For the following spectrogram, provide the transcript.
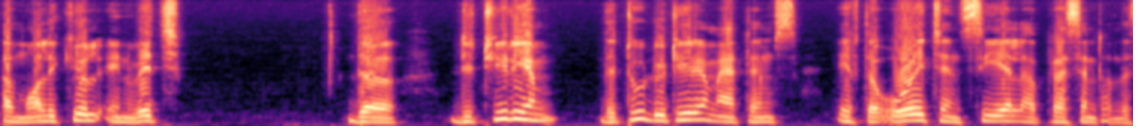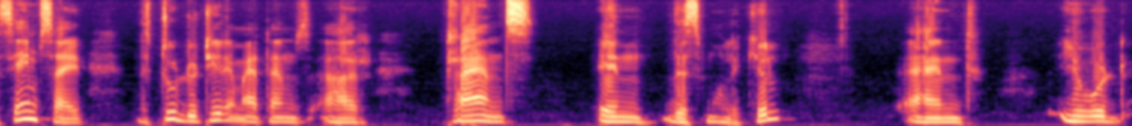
a molecule in which the deuterium the two deuterium atoms if the OH and Cl are present on the same side the two deuterium atoms are trans in this molecule and you would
